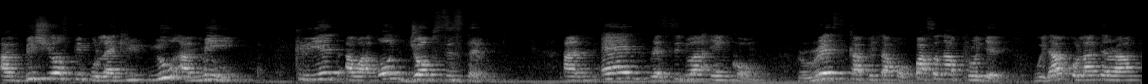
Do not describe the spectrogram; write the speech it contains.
ambitious people like you, you and me create our own job system and earn residual income, raise capital for personal projects without collateral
